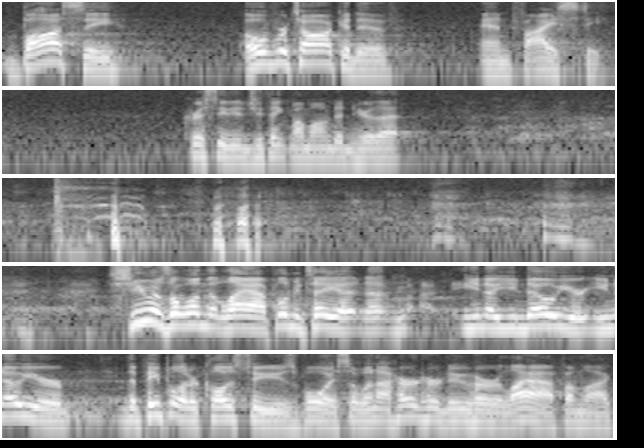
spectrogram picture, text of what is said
bossy, over talkative, and feisty. Christy, did you think my mom didn't hear that? she was the one that laughed. Let me tell you, uh, you know, you know your, you know your, the people that are close to you's voice. So when I heard her do her laugh, I'm like,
